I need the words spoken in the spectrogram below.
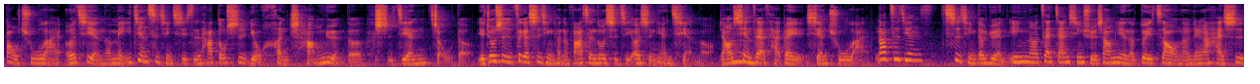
爆出来，而且呢每一件事情其实它都是有很长远的时间轴的，也就是这个事情可能发生都十几二十年前了，然后现在才被掀出来。那这件事情的原因呢，在占星学上面的对照呢，仍然还是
